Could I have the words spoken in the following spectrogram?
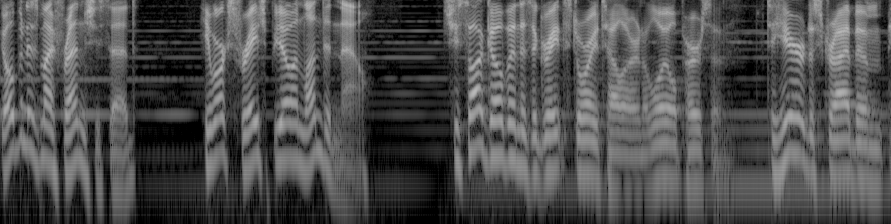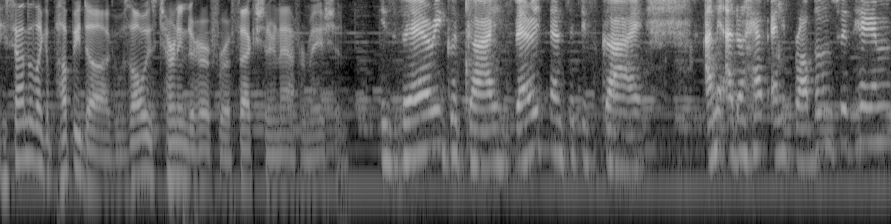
Gobind is my friend, she said. He works for HBO in London now. She saw Gobind as a great storyteller and a loyal person. To hear her describe him, he sounded like a puppy dog who was always turning to her for affection and affirmation. He's very good guy. He's very sensitive guy. I mean, I don't have any problems with him.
